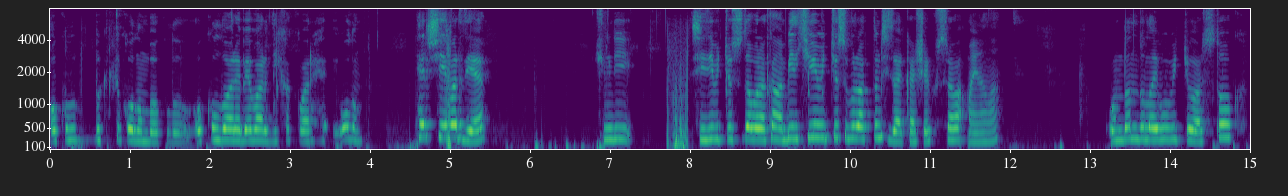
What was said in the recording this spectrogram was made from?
Okul bıktık oğlum bu okulu. Okulda araba var, dikak var. He, oğlum her şey var diye. Şimdi sizi videosu da bırakamam. Bir iki gün videosu bıraktım size arkadaşlar. Kusura bakmayın ama. Ondan dolayı bu videolar stok.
